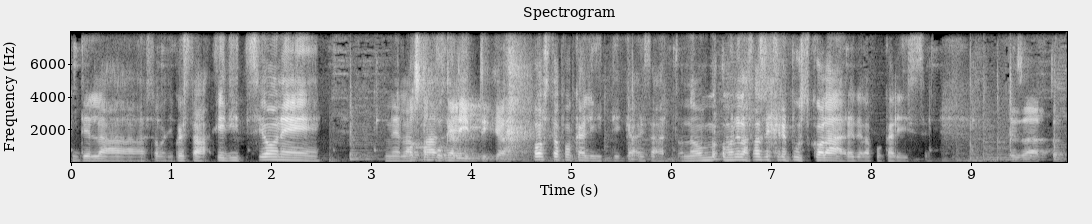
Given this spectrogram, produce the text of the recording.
della, insomma, di questa edizione nella Post-apocalittica. fase post-apocalittica, esatto, no, o nella fase crepuscolare dell'apocalisse. Esatto.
